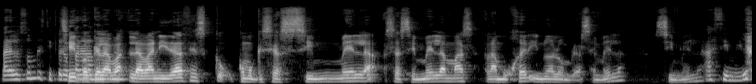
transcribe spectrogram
Para los hombres sí, pero sí, para porque la, la, la, vanidad es como que se asimela, se asimela más a la mujer y no al hombre. ¿Asimela? ¿Asimela? Asimila.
